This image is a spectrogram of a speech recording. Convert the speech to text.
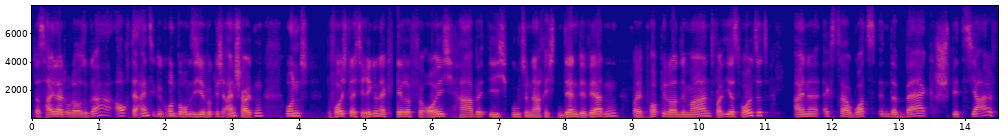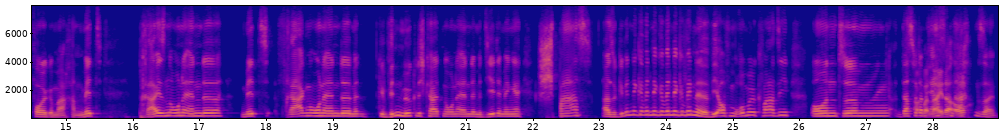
das Highlight oder sogar auch der einzige Grund, warum sie hier wirklich einschalten. Und bevor ich gleich die Regeln erkläre, für euch habe ich gute Nachrichten. Denn wir werden bei Popular Demand, weil ihr es wolltet, eine extra What's in the Bag Spezialfolge machen mit Preisen ohne Ende, mit Fragen ohne Ende, mit Gewinnmöglichkeiten ohne Ende, mit jede Menge Spaß. Also Gewinne, Gewinne, Gewinne, Gewinne, wie auf dem Rummel quasi. Und ähm, das wird aber am 1.8. sein.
